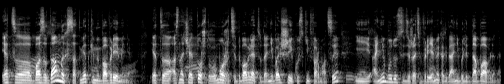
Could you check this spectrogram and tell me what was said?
Это база данных с отметками во времени. Это означает то, что вы можете добавлять туда небольшие куски информации, и они будут содержать время, когда они были добавлены.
